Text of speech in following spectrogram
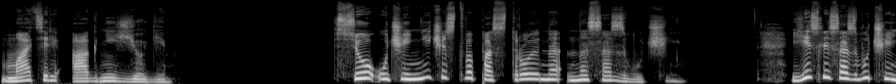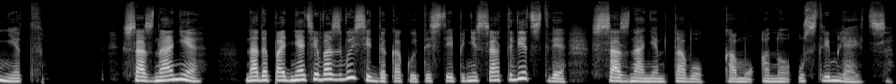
Матерь Агни-йоги. Все ученичество построено на созвучии. Если созвучия нет, сознание надо поднять и возвысить до какой-то степени соответствия с сознанием того, к кому оно устремляется.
